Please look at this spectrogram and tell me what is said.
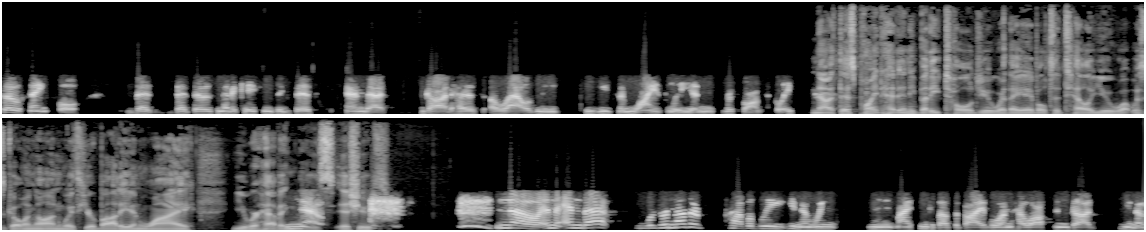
so thankful that, that those medications exist and that God has allowed me to use them wisely and responsibly. Now, at this point, had anybody told you, were they able to tell you what was going on with your body and why you were having No. these issues? No, and and that was another probably, you know, when when I think about the Bible and how often God, you know,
